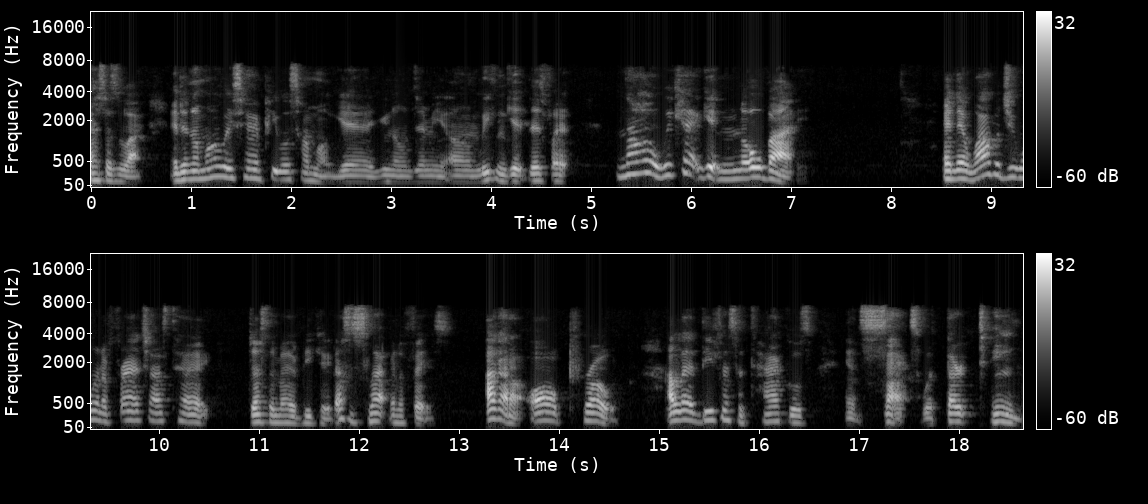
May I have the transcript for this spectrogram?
That says a lot. And then I'm always hearing people talking about, yeah, you know, Jimmy, um, we can get this, but no, we can't get nobody. And then why would you want to franchise tag Justin Madubuike? That's a slap in the face. I got an all pro. I led defensive tackles and sacks with 13.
